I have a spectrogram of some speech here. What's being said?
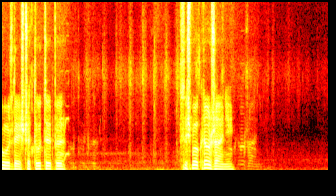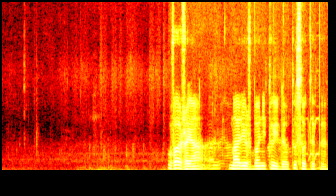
Kurde, jeszcze tu typy. Jesteśmy okrążeni. Uważaj, Mariusz, bo oni tu idą. Tu są typy.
